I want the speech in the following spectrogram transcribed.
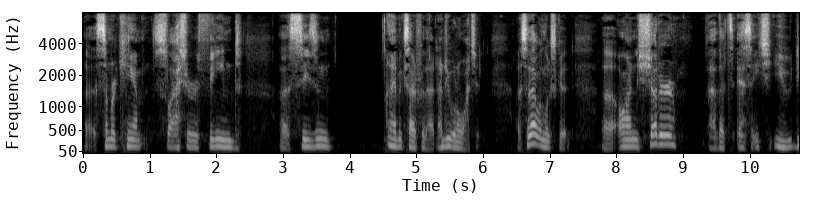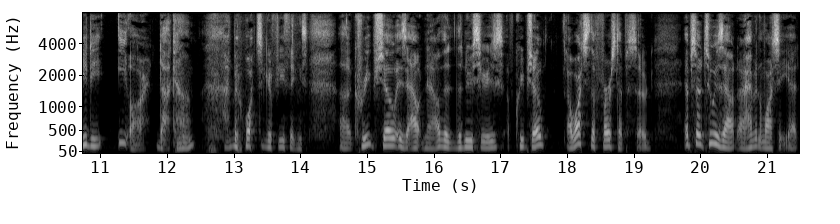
a summer camp slasher themed uh, season? I am excited for that. I do want to watch it. Uh, so that one looks good. Uh, on Shudder, uh, that's S H U D D E R dot com. I've been watching a few things. Uh, Creep Show is out now, the, the new series of Creep Show. I watched the first episode. Episode two is out. I haven't watched it yet.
